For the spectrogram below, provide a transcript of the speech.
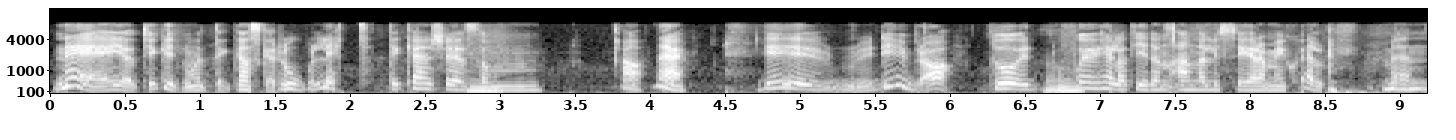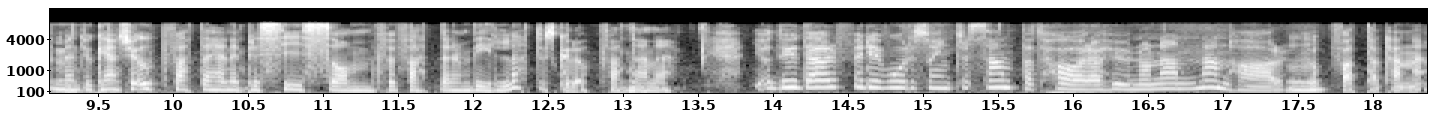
Nej, jag tycker nog att det är ganska roligt. Det kanske är som... Ja, nej. Det, är- det är ju bra. Då får jag hela tiden analysera mig själv. Men, men du kanske uppfattar henne precis som författaren ville att du skulle uppfatta henne. Ja, det är därför det vore så intressant att höra hur någon annan har Mm. uppfattat henne.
